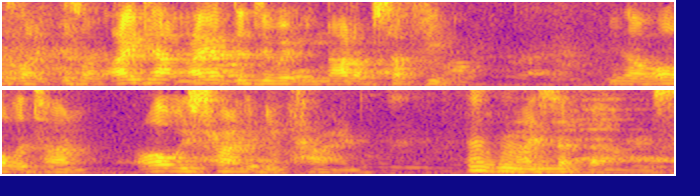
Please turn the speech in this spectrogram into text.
it's like it's like I have, I have to do it and not upset people, you know, all the time. Always trying to be kind uh, when I set boundaries.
